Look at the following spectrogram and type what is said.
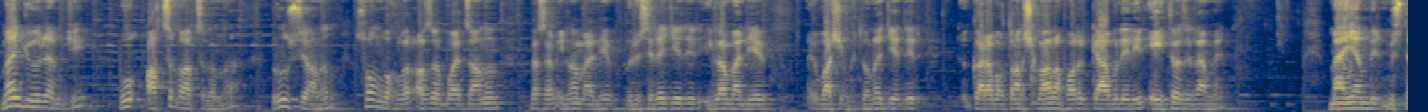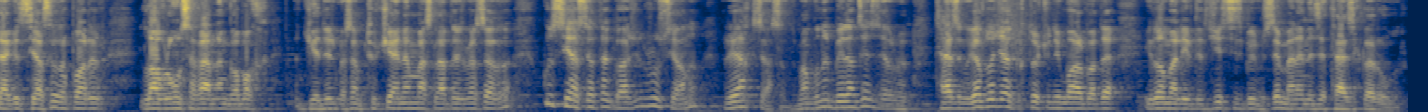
mən görürəm ki, bu açıq-açığına Rusiyanın son vaxtlar Azərbaycanın məsələn İlham Əliyev Brüsselə gedir, İlham Əliyev Vaşinqtona gedir, Qarabağ danışıqlarını aparır, qəbul eləyir, etiraz eləmir. Müəyyən bir müstəqil siyasət aparır. Lavrovun səfərindən qabaq gedir, məsələn Türkiyə ilə məsləhətləşir və s. Bu siyasətə qarşı Rusiyanın reaksiyasıdır. Mən bunu beləcə istəyirəm. Təzyiq. Yadda gəl 44 günlük müharibədə İlham Əliyev dedi ki, siz bilmirsiniz mənə necə təzyiqlər olur.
